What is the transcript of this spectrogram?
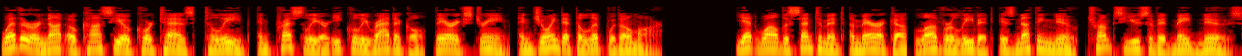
Whether or not Ocasio-Cortez, Tlaib, and Pressley are equally radical, they are extreme, and joined at the lip with Omar. Yet while the sentiment America, love or leave it is nothing new, Trump's use of it made news.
